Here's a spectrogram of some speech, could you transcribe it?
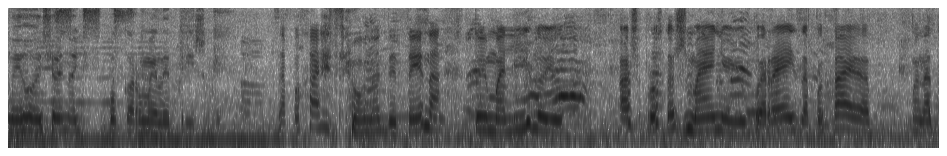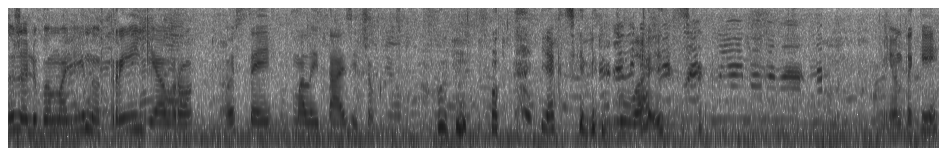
Ми його щойно покормили трішки. Запихається вона дитина тою маліною, аж просто жменею бере і запихає. Вона дуже любить маліну 3 євро. Ось цей малий тазічок. Як це відбувається? І он такий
